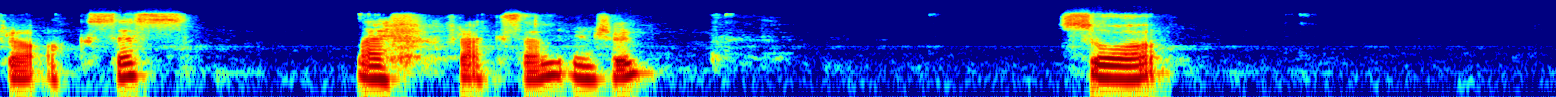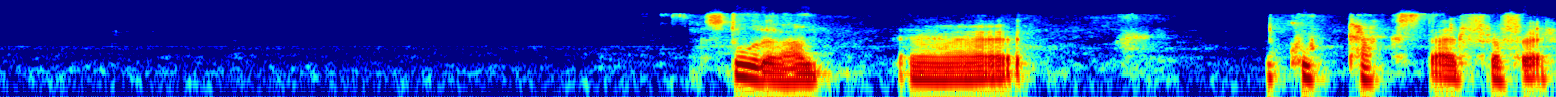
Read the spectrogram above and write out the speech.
fra Access Nei, fra Excel, unnskyld. Så sto det vel eh, kort tekst der fra før.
